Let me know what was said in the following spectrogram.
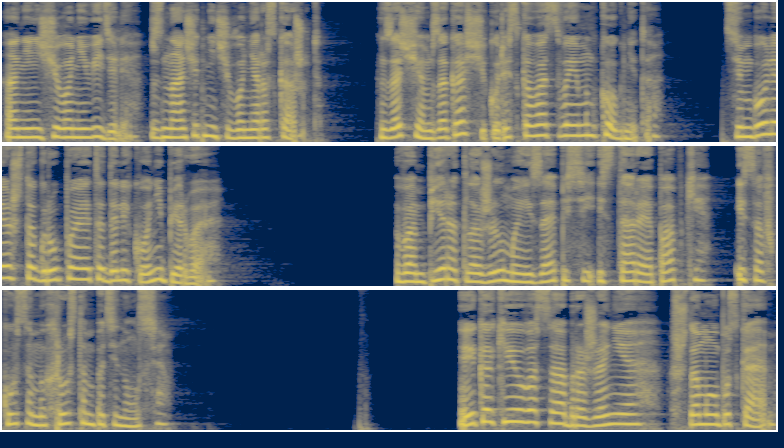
Они ничего не видели, значит, ничего не расскажут. Зачем заказчику рисковать своим инкогнито? Тем более, что группа эта далеко не первая». Вампир отложил мои записи из старой папки и со вкусом и хрустом потянулся. «И какие у вас соображения? Что мы упускаем?»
